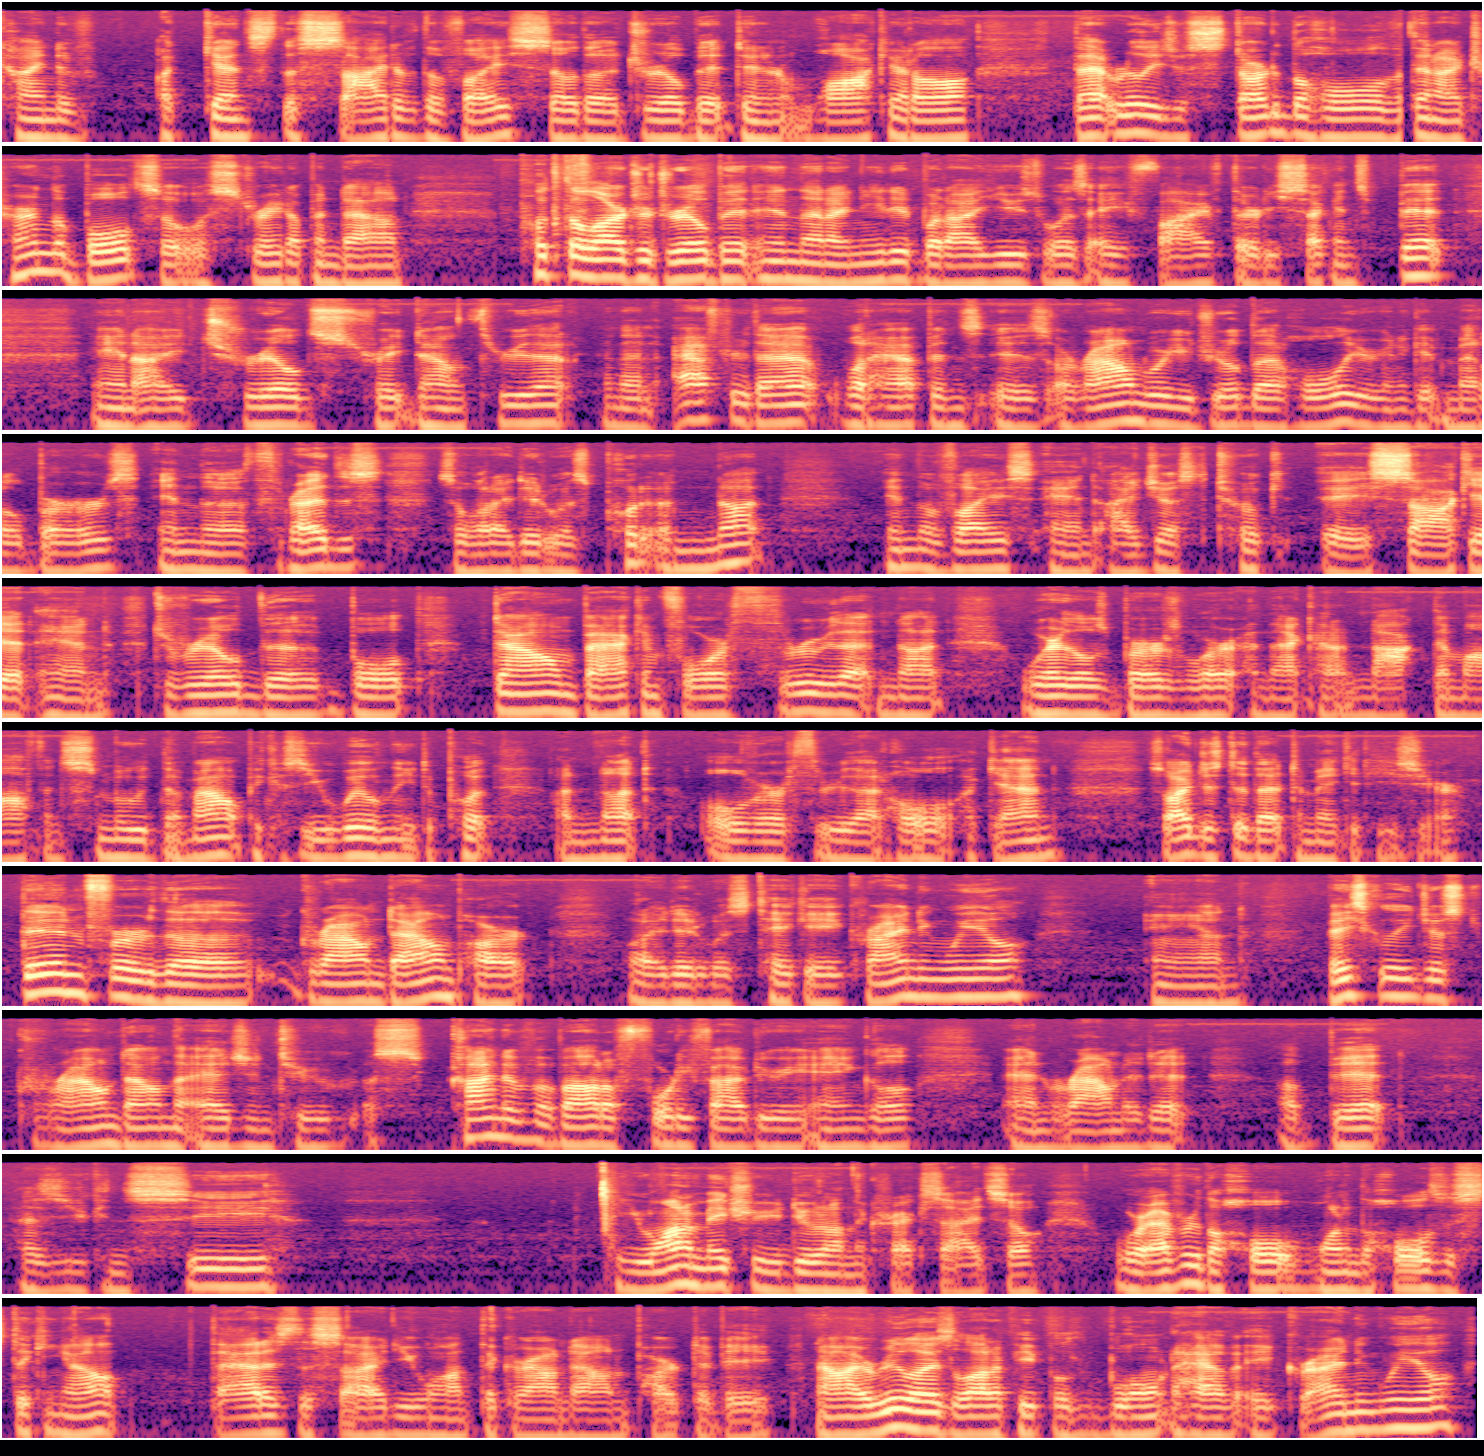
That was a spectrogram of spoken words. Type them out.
kind of against the side of the vise so the drill bit didn't walk at all. That really just started the hole. Then I turned the bolt so it was straight up and down. Put the larger drill bit in that I needed. What I used was a 5 30 seconds bit and I drilled straight down through that. And then after that, what happens is around where you drilled that hole, you're going to get metal burrs in the threads. So what I did was put a nut in the vise and I just took a socket and drilled the bolt down back and forth through that nut where those burrs were and that kind of knocked them off and smoothed them out because you will need to put a nut over through that hole again so I just did that to make it easier. Then for the ground down part, what I did was take a grinding wheel and basically just ground down the edge into a, kind of about a 45 degree angle and rounded it a bit. As you can see, you want to make sure you do it on the correct side. So wherever the hole, one of the holes is sticking out, that is the side you want the ground down part to be. Now I realize a lot of people won't have a grinding wheel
